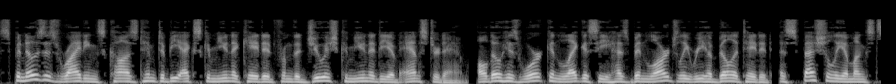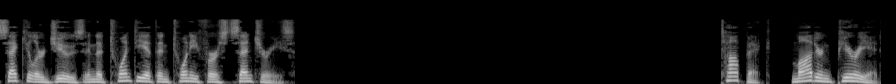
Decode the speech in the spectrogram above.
Spinoza's writings caused him to be excommunicated from the Jewish community of Amsterdam, although his work and legacy has been largely rehabilitated, especially amongst secular Jews in the 20th and 21st centuries. Modern period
